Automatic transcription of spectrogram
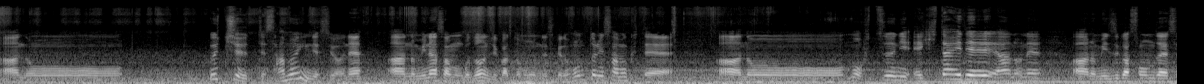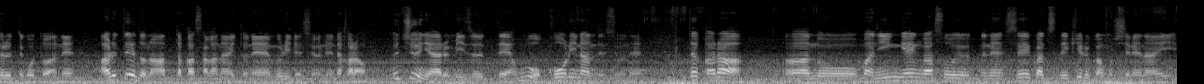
あのー宇宙って寒いんですよね。あの皆さんもご存知かと思うんですけど本当に寒くてあのー、もう普通に液体であの、ね、あの水が存在するってことはねある程度のあったかさがないとね無理ですよね。だから宇宙にある水ってほぼ氷なんですよね。だからあのー、まあ、人間がそうやってね生活できるかもしれない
